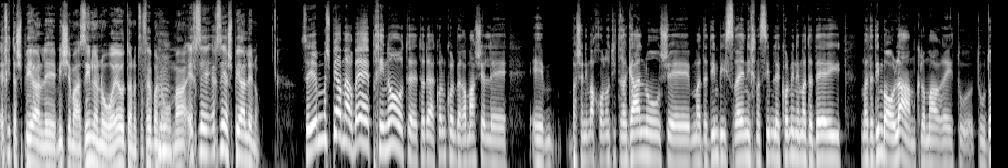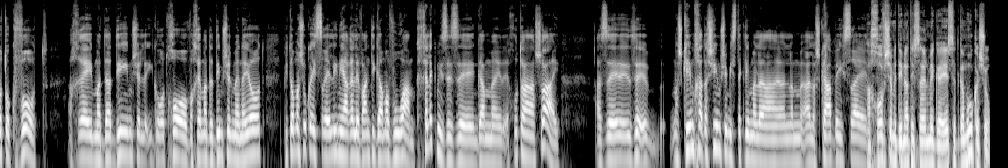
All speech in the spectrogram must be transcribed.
איך היא תשפיע על אה, מי שמאזין לנו, רואה אותנו, צופה בנו? מה, איך, זה, איך זה ישפיע עלינו? זה משפיע מהרבה בחינות, אה, אתה יודע, קודם כל ברמה של, אה, בשנים האחרונות התרגלנו שמדדים בישראל נכנסים לכל מיני מדדי, מדדים בעולם, כלומר תעו- תעודות עוקבות, אחרי מדדים של אגרות חוב, אחרי מדדים של מניות, פתאום השוק הישראלי נהיה רלוונטי גם עבורם, חלק מזה זה גם איכות האשראי. אז אה, זה משקיעים חדשים שמסתכלים על, ה- על, על השקעה בישראל. החוב שמדינת ישראל מגייסת גם הוא קשור.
